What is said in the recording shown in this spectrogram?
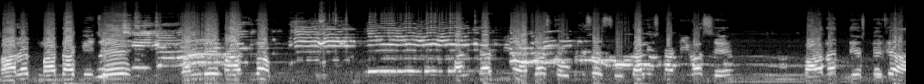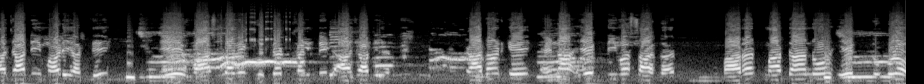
ભારત માતા કી જય, વંદે માતરમ. પંદરમી ઓગસ્ટ ઓગણીસો સુડતાલીસ ના દિવસે ભારત દેશને જે આઝાદી મળી હતી, એ વાસ્તવિક રીતે ખંડિત આઝાદી હતી. કારણ કે એના એક દિવસ આગળ ભારત માતાનો એક ટુકડો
